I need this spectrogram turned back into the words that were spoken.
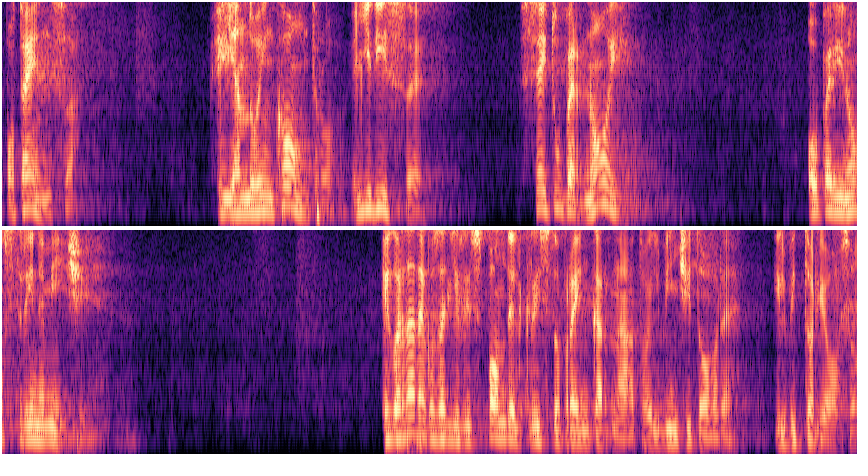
potenza e gli andò incontro e gli disse, sei tu per noi o per i nostri nemici? E guardate cosa gli risponde il Cristo preincarnato, il vincitore, il vittorioso.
